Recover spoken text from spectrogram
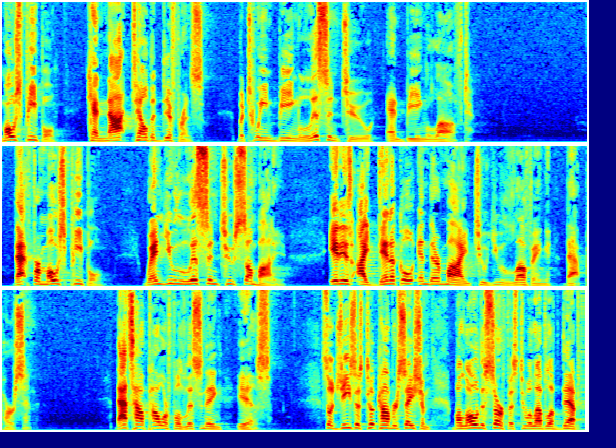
Most people cannot tell the difference between being listened to and being loved. That for most people, when you listen to somebody, it is identical in their mind to you loving that person. That's how powerful listening is. So Jesus took conversation below the surface to a level of depth.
